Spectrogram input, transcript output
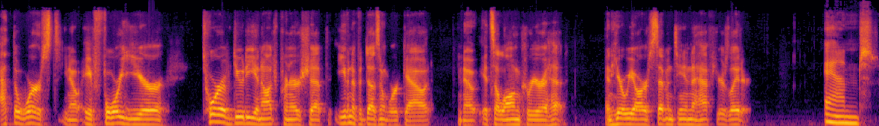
at the worst, you know, a four year tour of duty in entrepreneurship. Even if it doesn't work out, you know, it's a long career ahead. And here we are 17 and a half years later. and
